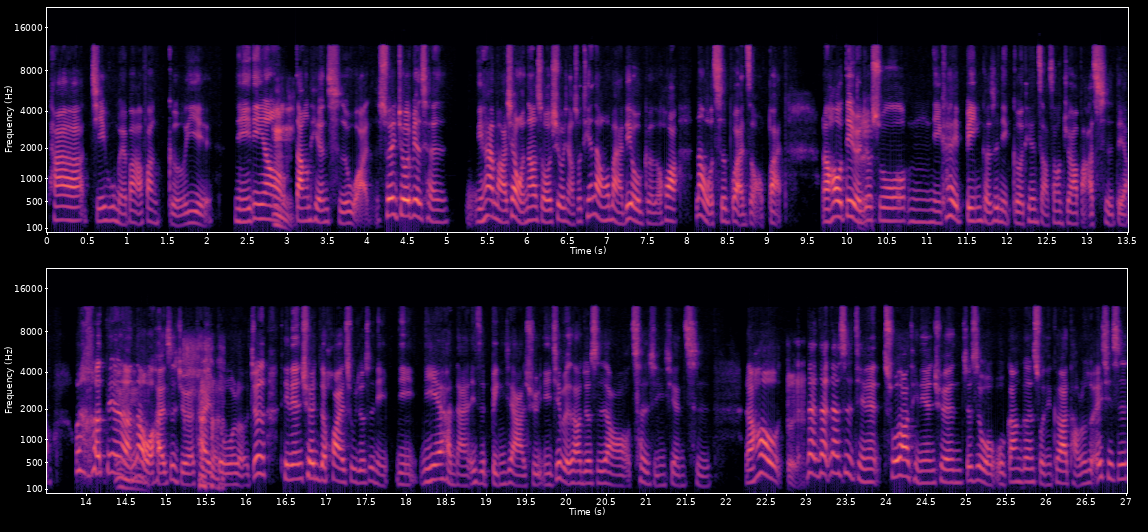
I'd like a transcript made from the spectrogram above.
它几乎没办法放隔夜，你一定要当天吃完，嗯、所以就会变成你看嘛，像我那时候去，我想说，天哪，我买六个的话，那我吃不完怎么办？然后店员就说：“嗯，你可以冰，可是你隔天早上就要把它吃掉。”我说：“天啊，嗯、那我还是觉得太 多了。”就是甜甜圈的坏处就是你你你也很难一直冰下去，你基本上就是要趁新鲜吃。然后，对那那那是甜甜说到甜甜圈，就是我我刚跟索尼克他讨论说，哎，其实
